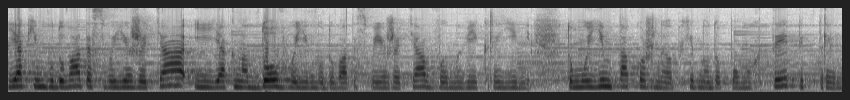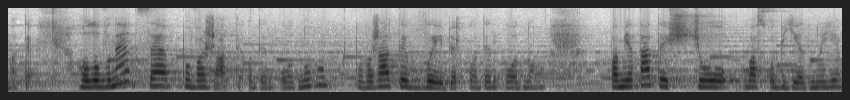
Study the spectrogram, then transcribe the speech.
як їм будувати своє життя і як надовго їм будувати своє життя в новій країні. Тому їм також необхідно допомогти, підтримати. Головне це поважати один одного, поважати вибір один одного, пам'ятати, що вас об'єднує,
